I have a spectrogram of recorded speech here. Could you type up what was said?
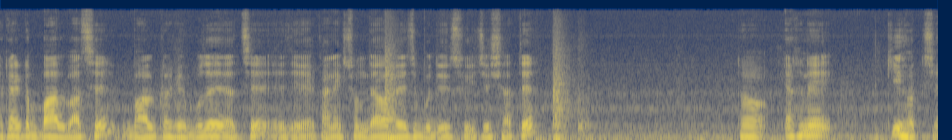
এখানে একটা বাল্ব আছে, বাল্বটাকে বোঝা যাচ্ছে যে কানেকশন দেওয়া হয়েছে বৈদ্যুতিক সুইচের সাথে। তো এখানে কি হচ্ছে?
